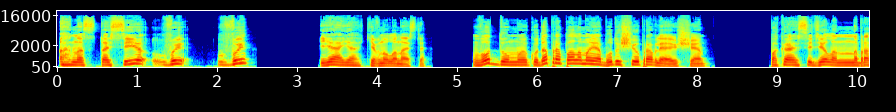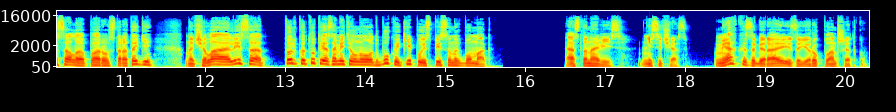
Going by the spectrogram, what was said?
«Анастасия, вы... вы...» «Я, я», — кивнула Настя. «Вот думаю, куда пропала моя будущая управляющая?» Пока сидела, набросала пару стратегий, начала Алиса, только тут я заметил ноутбук и кипу исписанных бумаг. «Остановись, не сейчас». Мягко забираю из ее рук планшетку.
